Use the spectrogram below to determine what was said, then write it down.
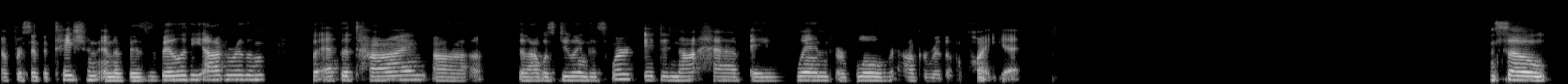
a precipitation, and a visibility algorithm. But at the time uh, that I was doing this work, it did not have a wind or blowover algorithm quite yet. And so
